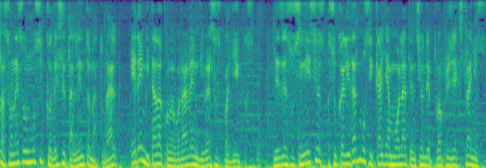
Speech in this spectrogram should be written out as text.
Razones, un músico de ese talento natural era invitado a colaborar en diversos proyectos. Desde sus inicios, su calidad musical llamó la atención de propios y extraños.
